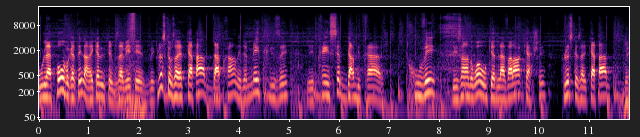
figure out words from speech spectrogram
ou la pauvreté dans laquelle que vous avez été élevé. Plus que vous allez être capable d'apprendre et de maîtriser les principes d'arbitrage, trouver des endroits où il y a de la valeur cachée, plus que vous être capable de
